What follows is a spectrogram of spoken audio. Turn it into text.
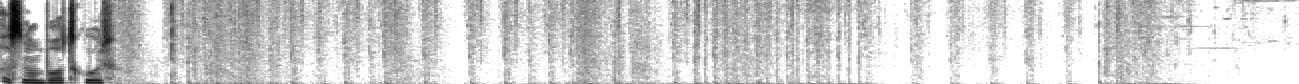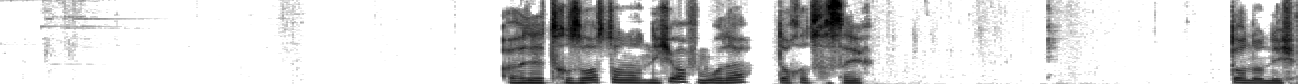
Ist nur ein Bot gut. Aber der Tresor ist doch noch nicht offen, oder? Doch, ist es safe. Doch noch nicht.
